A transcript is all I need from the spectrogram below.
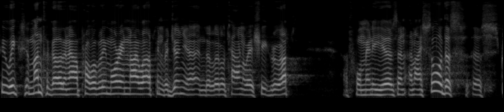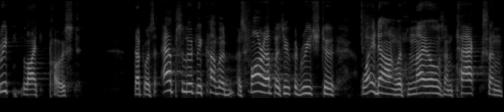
few weeks, a month ago now, probably, Maureen and I were up in Virginia in the little town where she grew up for many years, and, and I saw this uh, street light post that was absolutely covered as far up as you could reach to way down with nails and tacks and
